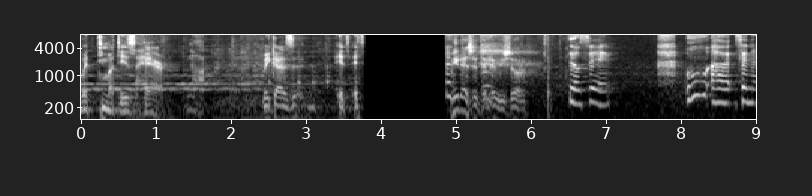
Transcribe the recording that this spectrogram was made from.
With Timothy's hair. No. Because it's, it's... Mira ese televisor. Lo sé. Uh, uh, cena.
